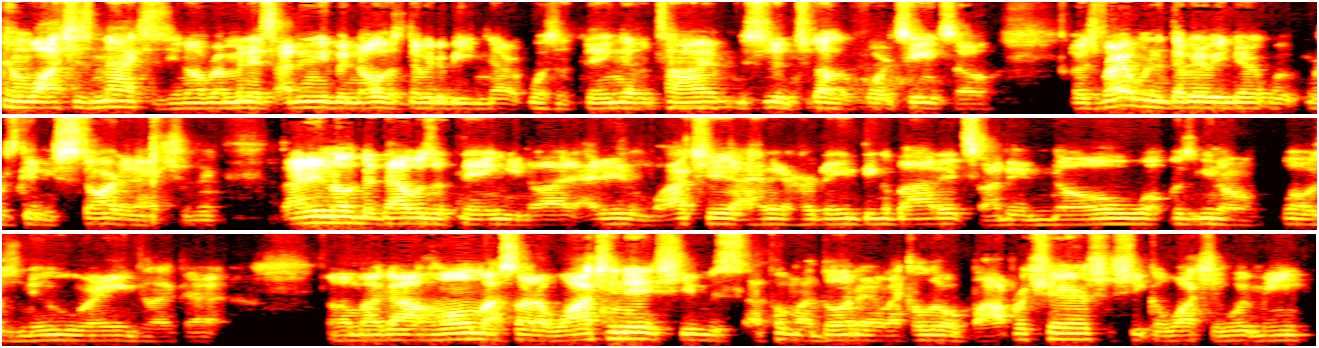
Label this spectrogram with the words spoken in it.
and watch his matches. You know, reminisce. I didn't even know this WWE Network was a thing at the time. This was in 2014, so it was right when the WWE Network was getting started. Actually, I didn't know that that was a thing. You know, I, I, didn't watch it. I hadn't heard anything about it, so I didn't know what was you know what was new or anything like that. Um, I got home. I started watching it. She was. I put my daughter in like a little bopper chair so she could watch it with me.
